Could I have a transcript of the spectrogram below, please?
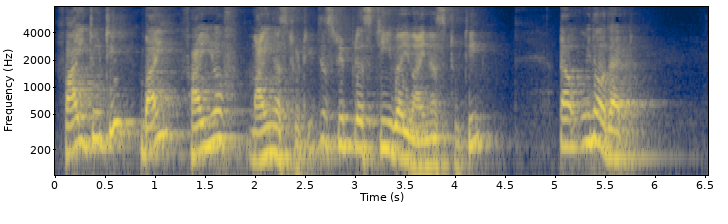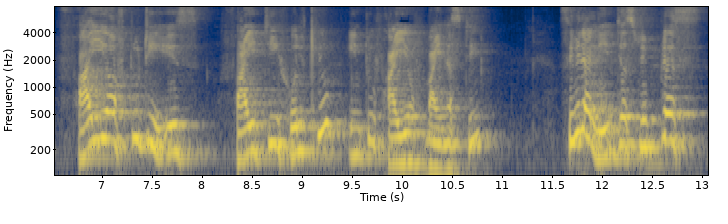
phi 2t by phi of minus 2t. Just replace t by minus 2t. Now we know that phi of 2t is phi t whole cube into phi of minus t. Similarly, just replace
